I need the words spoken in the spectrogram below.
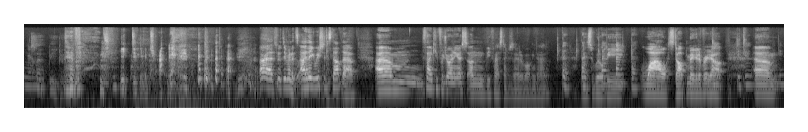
What's No. you didn't even try. All right, that's 15 minutes. I think we should stop there. Um, thank you for joining us on the first episode of Walking Dead. Bum, bum, This will bum, be bum, bum. wow. Stop making it freak out. Do, do, Um, do, do,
